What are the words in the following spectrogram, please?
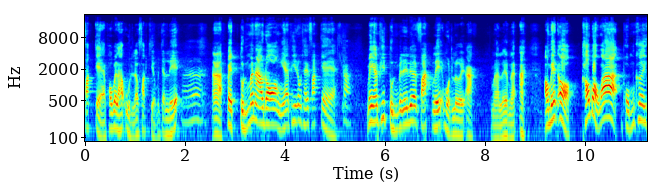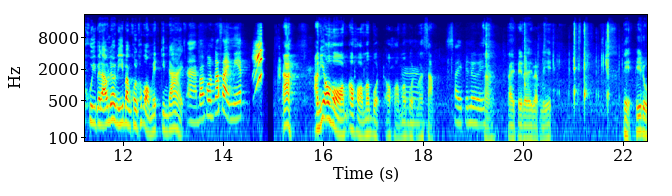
ฟักแก่เพราะเวลาอุ่นแล้วฟักเขียวมันจะเละอ่าอ่าเป็ดตุ๋นมะนาวดองอย่างเงี้ยพี่ต้องใช้ฟักแก่ค่ะไม่งั้นพี่ตุนไปเรื่อยๆฟักเละหมดเลยอะมาเริ่มแล้วอะเอาเม็ดออกเขาบอกว่าผมเคยคุยไปแล้วเรื่องนี้บางคนเขาบอกเม็ดกินได้อ่าบางคนก็ใส่เม็ดอะ อันนี้เอาหอมเอาหอมมาบดเอาหอมมาบดอ่ามมาสับใส่ไปเลยอะใส่ไปเลยแบบนี้ นี่พี่ดู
